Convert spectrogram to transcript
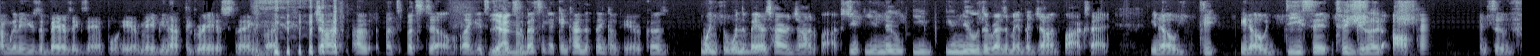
I'm going to use a Bears example here. Maybe not the greatest thing, but John, uh, but but still, like it's Yeah, it's no. the best thing I can kind of think of here because when when the Bears hired John Fox, you, you knew you you knew the resume that John Fox had. You know, de- you know, decent to good offensive,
